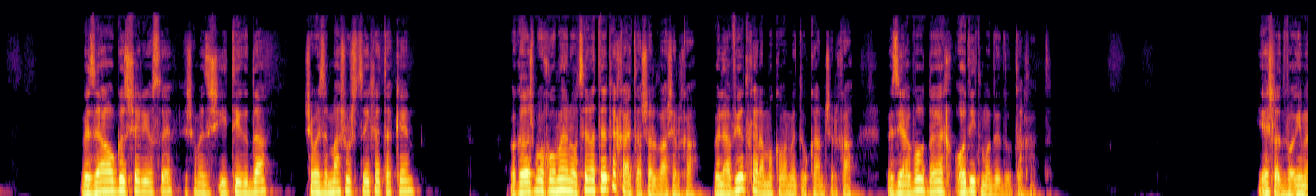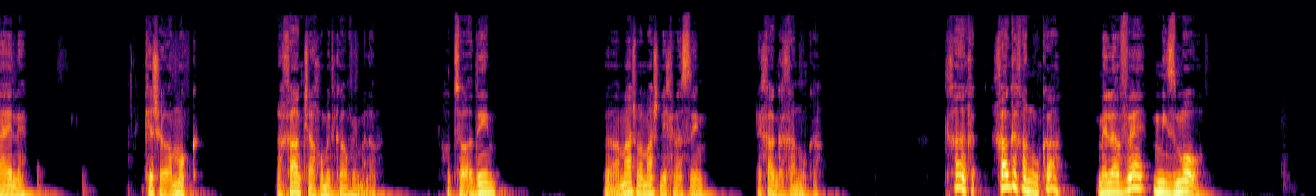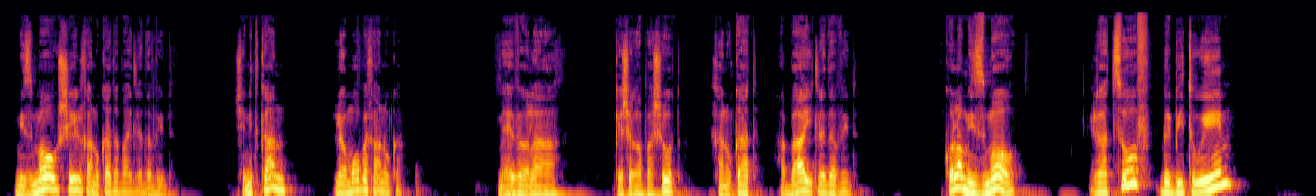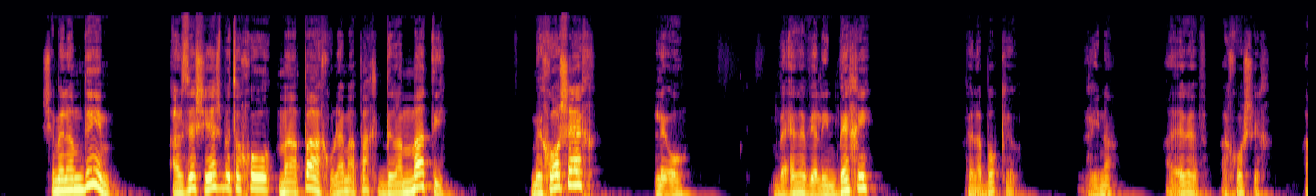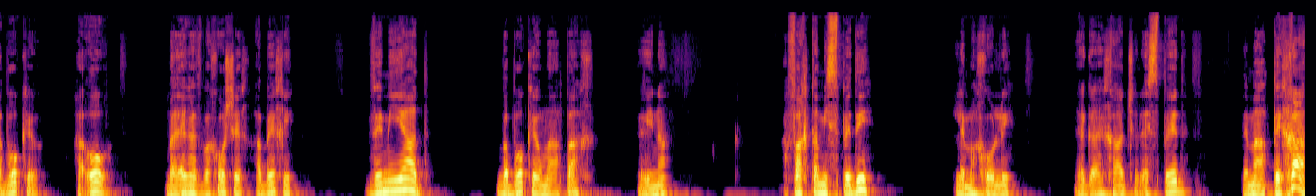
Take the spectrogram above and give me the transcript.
וזה הרוגז של יוסף, יש שם איזושהי טרדה, יש שם איזה משהו שצריך לתקן. והקדוש ברוך הוא אומר, אני רוצה לתת לך את השלווה שלך, ולהביא אותך למקום המתוקן שלך, וזה יעבור דרך עוד התמודדות אחת. יש לדברים האלה קשר עמוק לחג שאנחנו מתקרבים אליו. אנחנו צועדים וממש ממש נכנסים לחג החנוכה. חג, חג החנוכה מלווה מזמור. מזמור שיר חנוכת הבית לדוד, שנתקן לאומרו בחנוכה. מעבר לקשר הפשוט, חנוכת הבית לדוד. כל המזמור רצוף בביטויים שמלמדים על זה שיש בתוכו מהפך, אולי מהפך דרמטי, מחושך לאור. בערב ילין בכי, ולבוקר רינה. הערב, החושך, הבוקר, האור, בערב, בחושך, הבכי, ומיד, בבוקר, מהפך, רינה. הפכת מספדי למחול לי. רגע אחד של הספד ומהפכה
